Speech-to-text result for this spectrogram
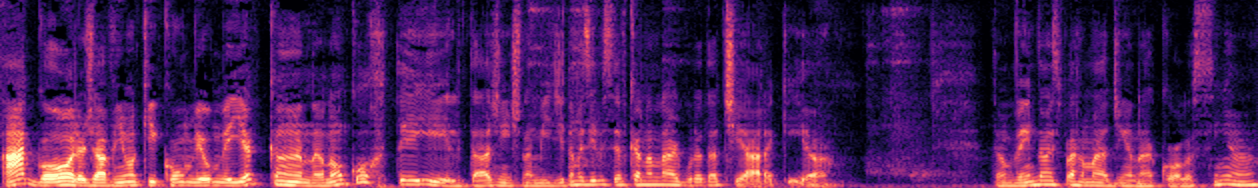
Agora, eu já venho aqui com o meu meia cana. Eu não cortei ele, tá, gente, na medida, mas ele precisa ficar na largura da tiara aqui, ó. Então, vem dar uma esparramadinha na cola assim, ó.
